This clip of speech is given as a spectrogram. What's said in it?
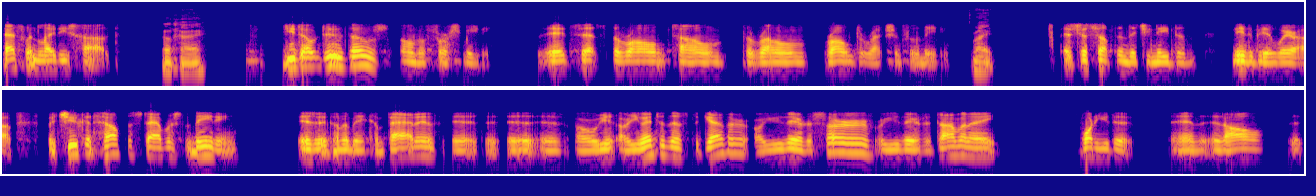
That's when ladies hug. Okay. You don't do those on the first meeting. It sets the wrong tone, the wrong wrong direction for the meeting. Right. It's just something that you need to need to be aware of. But you can help establish the meeting. Is it going to be combative? Is, is, is, are, you, are you into this together? Are you there to serve? Are you there to dominate? What do you do? And it all it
